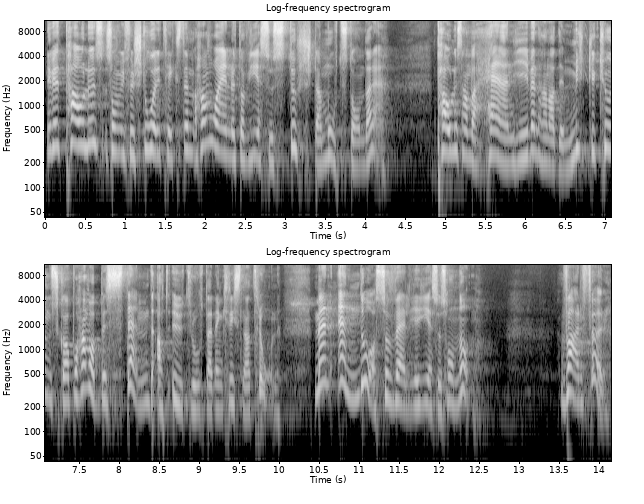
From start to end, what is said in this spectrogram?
Ni vet Paulus som vi förstår i texten, han var en av Jesus största motståndare. Paulus han var hängiven, han hade mycket kunskap och han var bestämd att utrota den kristna tron. Men ändå så väljer Jesus honom. Varför?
